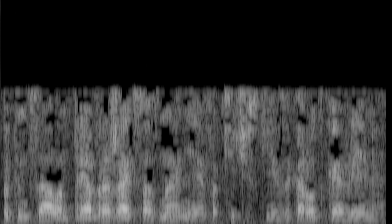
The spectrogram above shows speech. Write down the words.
потенциалом преображать сознание фактически за короткое время.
